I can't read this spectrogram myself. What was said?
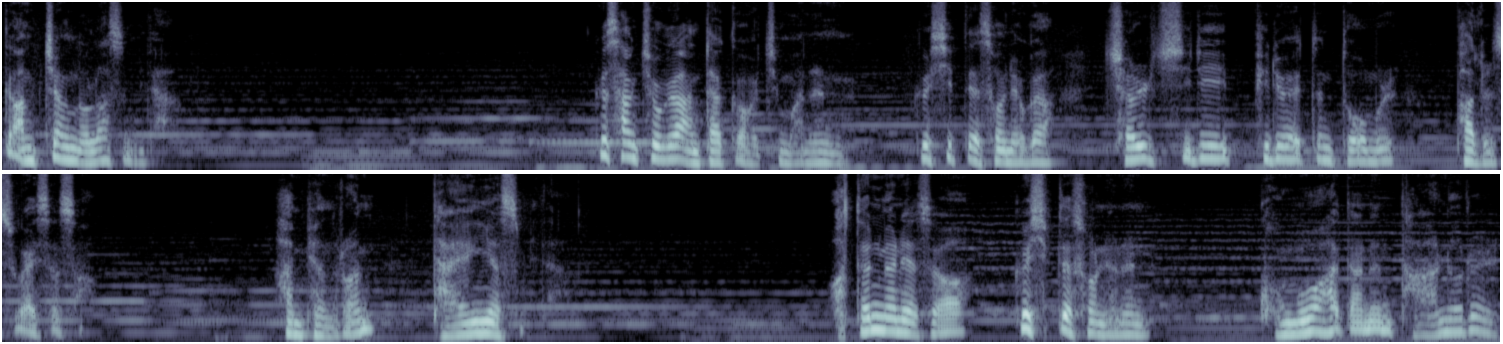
깜짝 놀랐습니다. 그 상처가 안타까웠지만은 그 10대 소녀가 절실히 필요했던 도움을 받을 수가 있어서 한편으론 다행이었습니다. 어떤 면에서 그 10대 소녀는 공허하다는 단어를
